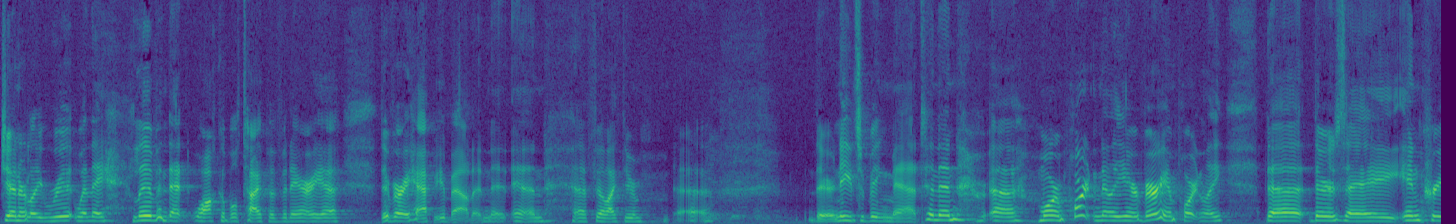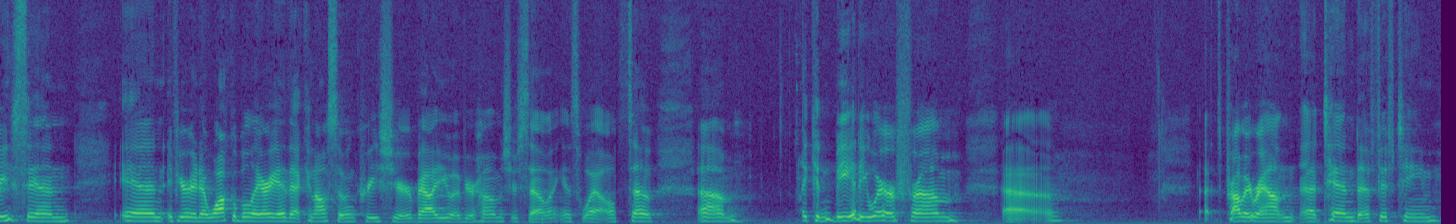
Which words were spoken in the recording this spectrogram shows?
generally, re- when they live in that walkable type of an area, they're very happy about it and, and uh, feel like their uh, their needs are being met. And then, uh, more importantly, or very importantly, the, there's a increase in and if you're in a walkable area, that can also increase your value of your homes you're selling as well. So um, it can be anywhere from uh, it's probably around uh, 10 to 15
